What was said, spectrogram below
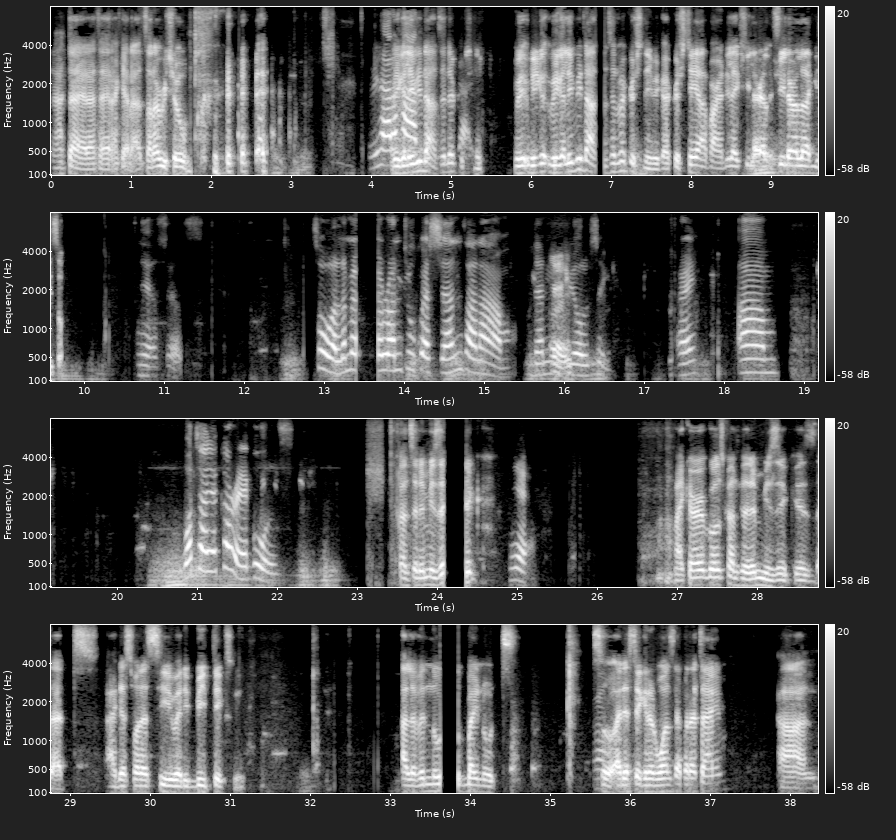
That's it. That's it. I can't dance. I don't reach home. We had a We can leave you dancing to Krishni. We we we leave you dancing with Krishni because Krishni apparently like she learned she learned like so. Yes, yes. So well, let me run two questions and um then Alright. we all sing. Alright. Um what are your career goals? Considering music, Yeah. My career goals considering music is that I just want to see where the beat takes me. I live in note by note. So I just take it one step at a time. And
